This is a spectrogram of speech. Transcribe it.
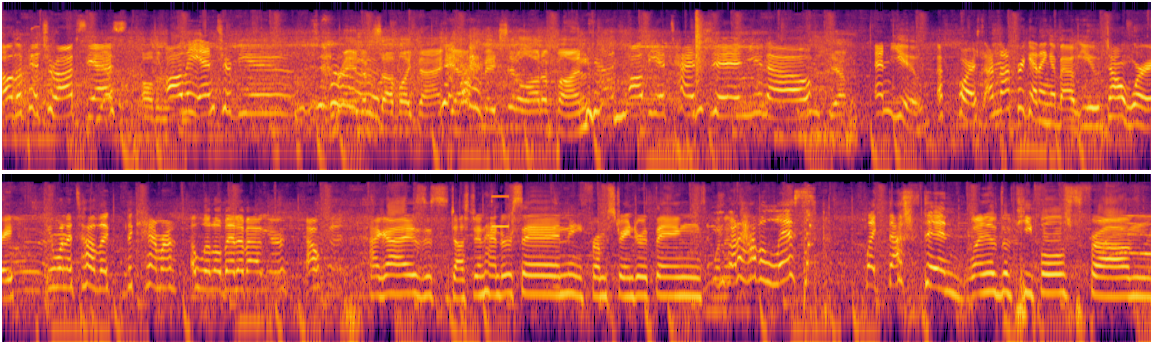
All the picture ops, yes. all the- all the interviews. random stuff like that. Yeah, it makes it a lot of fun. all the attention, you know. Yep. And you, of course. I'm not forgetting about you. Don't worry. You want to tell the, the camera a little bit about your outfit? Hi guys, it's Dustin Henderson from Stranger Things. You gotta have a list, like Dustin. One of the people from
